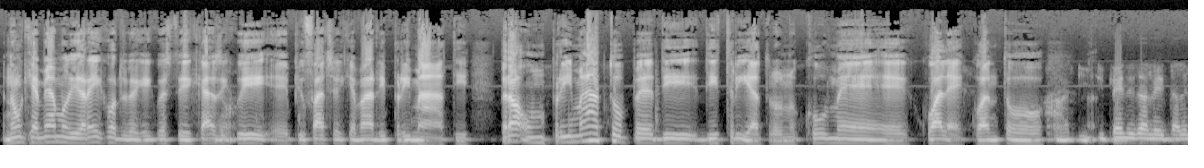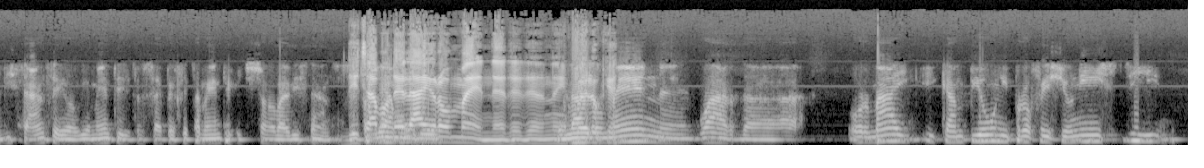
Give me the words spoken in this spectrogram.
non chiamiamoli record perché in questi casi qui è più facile chiamarli primati, però un primato per, di, di, triathlon come, qual è? Quanto... Ah, dipende dalle, dalle, distanze, ovviamente tu sai perfettamente che ci sono varie distanze. Diciamo nell'Ironman. Nell'Ironman, che... guarda, ormai i campioni professionisti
